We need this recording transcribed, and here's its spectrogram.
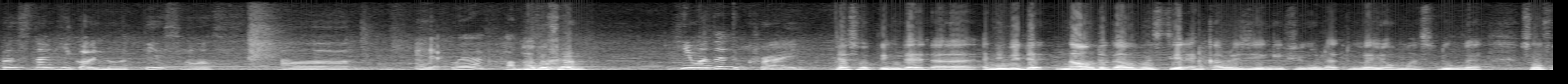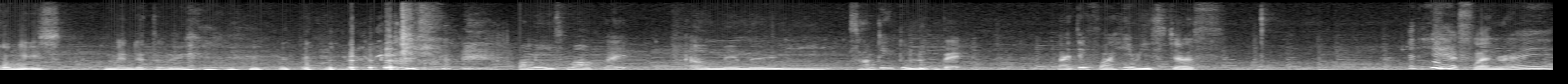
First time he got noticed was uh, at where Harbourfront. He wanted to cry. Just hoping that uh, anyway that now the government still encouraging if you would like to wear your mask, do wear. So for me, it's mandatory. For me, it's more of like a memory, something to look back. But I think for him, it's just. I think you have fun, right?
